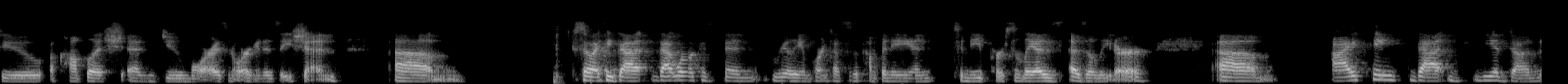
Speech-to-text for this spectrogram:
to accomplish and do more as an organization. Um, so I think that that work has been really important to us as a company and to me personally as, as a leader. Um, I think that we have done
